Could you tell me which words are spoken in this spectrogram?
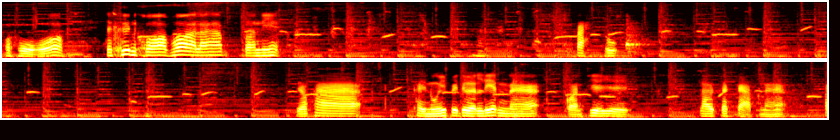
โอ้โห จะขึ้นคอพ่อแล้วครับ ตอนนี้ไปลูกเดี๋ยวพาไข่นุ้ยไปเดินเล่นนะฮะ ก่อนที่เราจะกลับนะฮะไป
